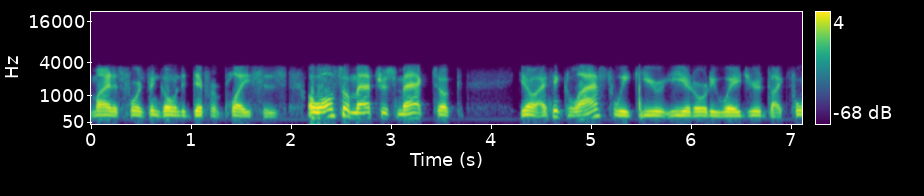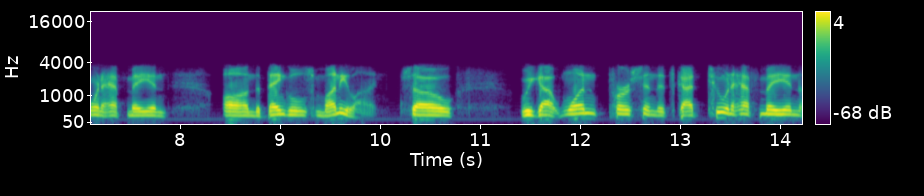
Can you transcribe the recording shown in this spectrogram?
Minus four has been going to different places. Oh, also Mattress Mac took, you know, I think last week he he had already wagered like four and a half million on the Bengals money line. So we got one person that's got two and a half million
